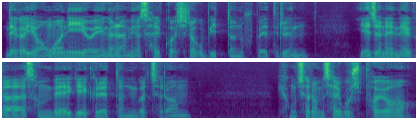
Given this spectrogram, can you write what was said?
내가 영원히 여행을 하며 살 것이라고 믿던 후배들은 예전에 내가 선배에게 그랬던 것처럼 형처럼 살고 싶어요.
